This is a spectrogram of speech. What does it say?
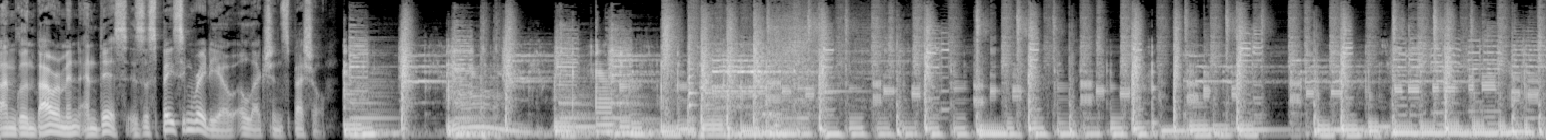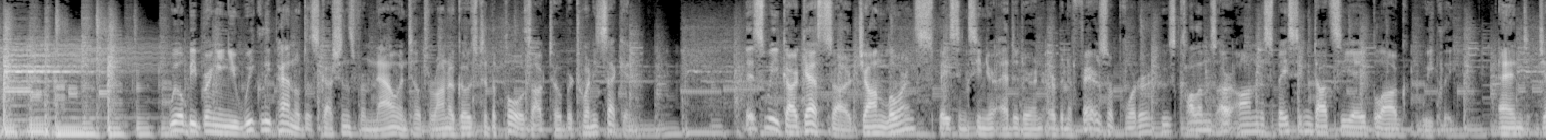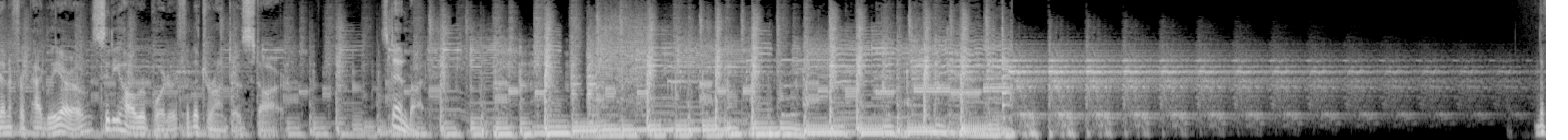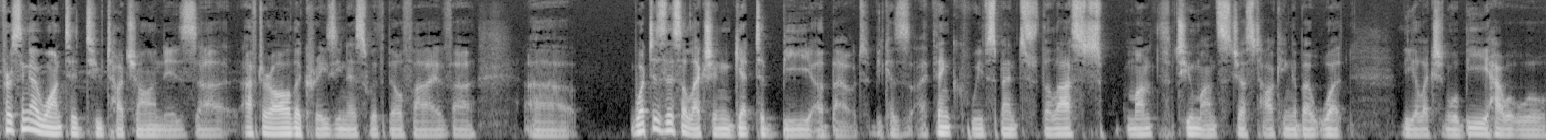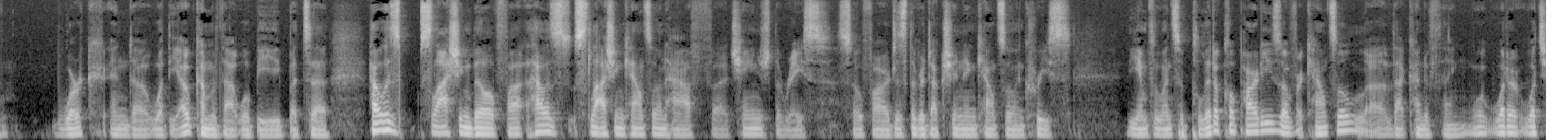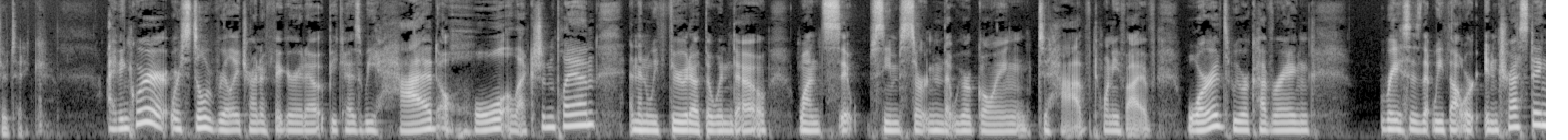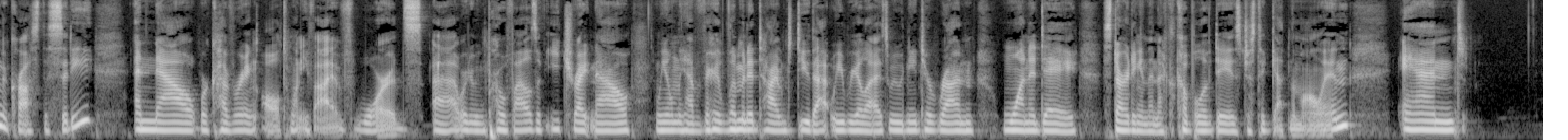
I'm Glenn Bowerman, and this is a Spacing Radio election special. We'll be bringing you weekly panel discussions from now until Toronto goes to the polls October 22nd. This week, our guests are John Lorinc, Spacing Senior Editor and Urban Affairs Reporter, whose columns are on the spacing.ca blog weekly, and Jennifer Pagliaro, City Hall Reporter for the Toronto Star. Stand by. the first thing I wanted to touch on is uh, after all the craziness with Bill 5, uh, uh, what does this election get to be about? Because I think we've spent the last month, two months, just talking about what the election will be, how it will work, and uh, what the outcome of that will be. But uh, how has slashing Bill, fi- how has slashing council in half uh, changed the race so far? Does the reduction in council increase? the influence of political parties over council, uh, that kind of thing. What are, what's your take? I think we're we're still really trying to figure it out because we had a whole election plan and then we threw it out the window once it seemed certain that we were going to have 25 wards. We were covering races that we thought were interesting across the city. And now we're covering all 25 wards. Uh, we're doing profiles of each right now. We only have very limited time to do that. We realized we would need to run one a day starting in the next couple of days just to get them all in. And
